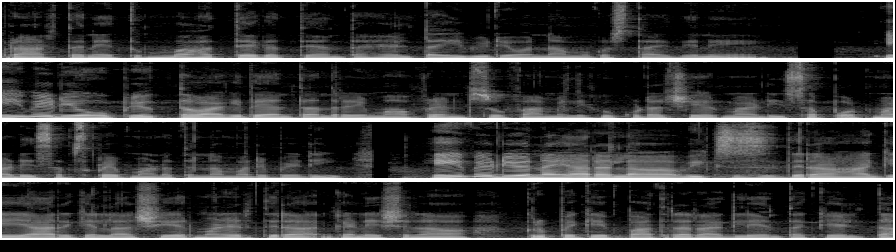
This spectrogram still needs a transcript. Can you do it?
ಪ್ರಾರ್ಥನೆ ತುಂಬ ಅತ್ಯಗತ್ಯ ಅಂತ ಹೇಳ್ತಾ ಈ ವಿಡಿಯೋವನ್ನು ಮುಗಿಸ್ತಾ ಇದ್ದೀನಿ. ಈ ವಿಡಿಯೋ ಉಪಯುಕ್ತವಾಗಿದೆ ಅಂತಂದರೆ ನಿಮ್ಮ ಫ್ರೆಂಡ್ಸು ಫ್ಯಾಮಿಲಿಗೂ ಕೂಡ ಶೇರ್ ಮಾಡಿ ಸಪೋರ್ಟ್ ಮಾಡಿ ಸಬ್ಸ್ಕ್ರೈಬ್ ಮಾಡೋದನ್ನು ಮರಿಬೇಡಿ. ಈ ವಿಡಿಯೋನ ಯಾರೆಲ್ಲ ವೀಕ್ಷಿಸಿದ್ದೀರಾ, ಹಾಗೆ ಯಾರಿಗೆಲ್ಲ ಶೇರ್ ಮಾಡಿರ್ತೀರಾ, ಗಣೇಶನ ಕೃಪೆಗೆ ಪಾತ್ರರಾಗಲಿ ಅಂತ ಕೇಳ್ತಾ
